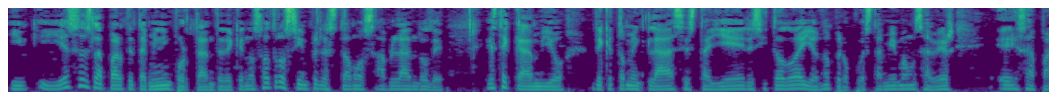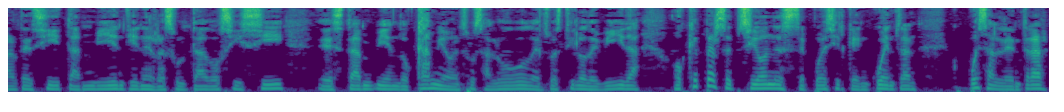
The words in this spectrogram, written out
y, y eso es la parte también importante de que nosotros siempre le estamos hablando de este cambio, de que tomen clases, talleres y todo ello, ¿no? Pero pues también vamos a ver esa parte sí también tiene resultados, si sí están viendo cambio en su salud, en su estilo de vida, o qué percepciones se puede decir que encuentran pues al entrar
